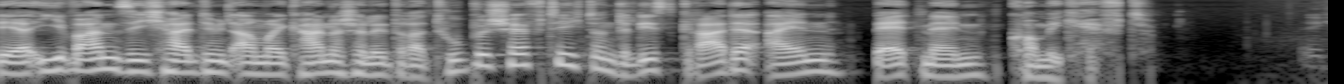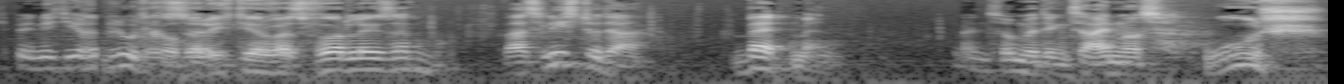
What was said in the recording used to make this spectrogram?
der Ivan sich halt mit amerikanischer Literatur beschäftigt und er liest gerade ein Batman-Comic-Heft. Ich bin nicht Ihre Blutgruppe. Soll ich dir was vorlesen? Was liest du da? Batman. Wenn es unbedingt sein muss. Wusch.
